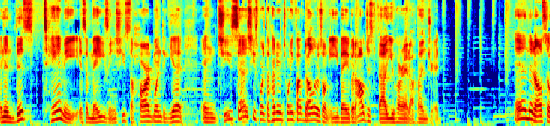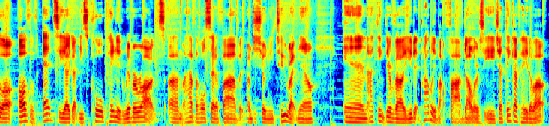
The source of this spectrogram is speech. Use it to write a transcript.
And then this Tammy is amazing. She's the hard one to get. And she says she's worth $125 on eBay, but I'll just value her at 100 and then also off of Etsy, I got these cool painted river rocks. Um, I have the whole set of five, but I'm just showing you two right now and I think they're valued at probably about $5 each. I think I paid about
